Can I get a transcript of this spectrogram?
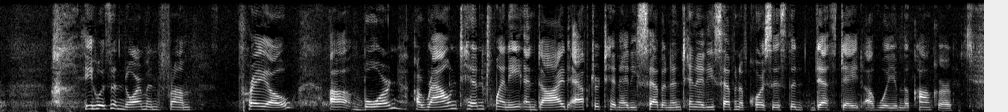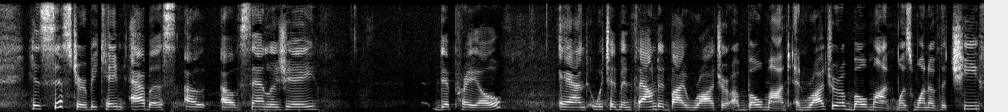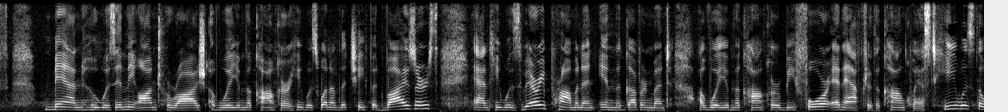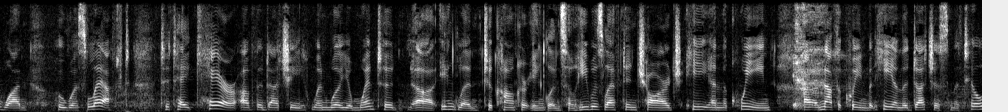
he was a Norman from Préaux, uh, born around 1020 and died after 1087. And 1087, of course, is the death date of William the Conqueror. His sister became abbess of, of Saint Leger de Préaux, and which had been founded by Roger of Beaumont. And Roger of Beaumont was one of the chief men who was in the entourage of William the Conqueror. He was one of the chief advisors, and he was very prominent in the government of William the Conqueror before and after the conquest. He was the one who was left to take care of the duchy when William went to uh, England to conquer England. So he was left in charge. He and the Queen, uh, not the Queen, but he and the Duchess Matilda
